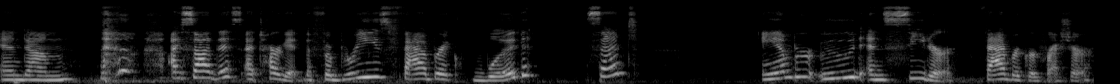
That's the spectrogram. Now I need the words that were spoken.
And um, I saw this at Target, the Febreze Fabric Wood scent. Amber Oud and Cedar Fabric Refresher.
